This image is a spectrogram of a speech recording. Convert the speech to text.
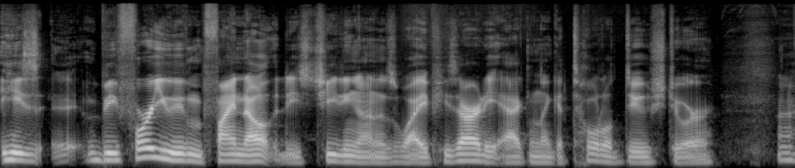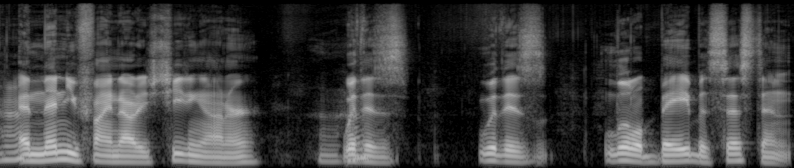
he's, before you even find out that he's cheating on his wife, he's already acting like a total douche to her. Uh-huh. And then you find out he's cheating on her uh-huh. with his, with his little babe assistant.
